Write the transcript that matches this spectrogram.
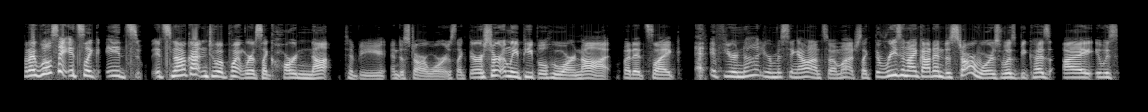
But I will say it's like it's it's now gotten to a point where it's like hard not to be into Star Wars. Like there are certainly people who are not, but it's like if you're not, you're missing out on so much. Like the reason I got into Star Wars was because I it was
